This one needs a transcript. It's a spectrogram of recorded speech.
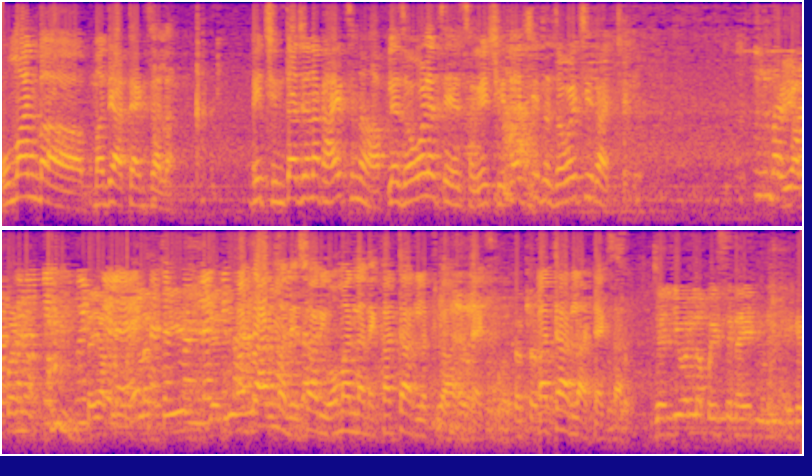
ओमानमध्ये अटॅक झाला. हे चिंताजनक आहेच ना आपल्या जवळच आहे सगळे शेजारची जवळची राज्य आहे. ताई, आपण- ताई, आपण म्हटलं की कतारमध्ये सॉरी ओमानला नाही कतारला अटॅक कतारला. अटॅक झाला जलजीवनला पैसे नाहीत म्हणून हे.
